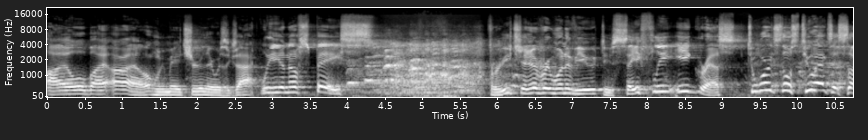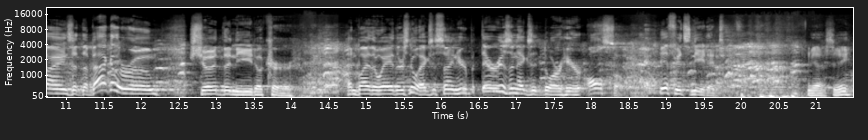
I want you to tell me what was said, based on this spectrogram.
aisle by aisle. We made sure there was exactly enough space for each and every one of you to safely egress towards those two exit signs at the back of the room should the need occur. And by the way, there's no exit sign here, but there is an exit door here also, if it's needed. Yeah, see?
